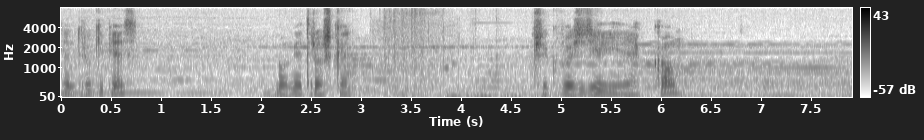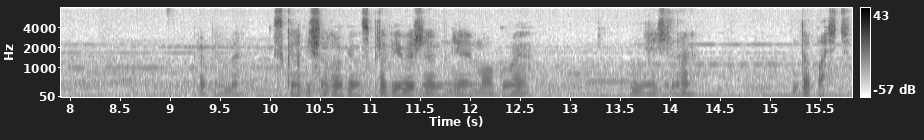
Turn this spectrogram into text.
Ten drugi pies? Bo mnie troszkę przygwoździli lekko. Problemy z klawiszologią sprawiły, że mnie mogły nieźle dopaść.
